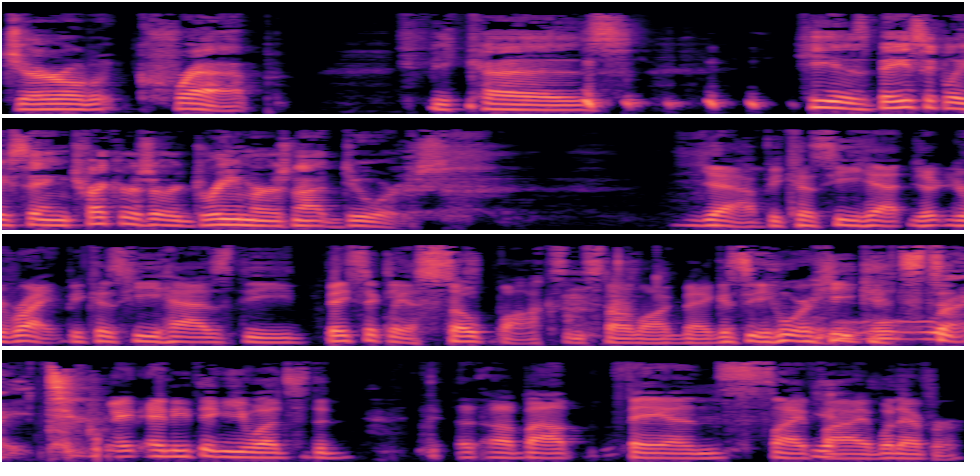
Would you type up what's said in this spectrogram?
Gerrold crap because he is basically saying trekkers are dreamers not doers. Yeah, because he had you're right, because he has the basically a soapbox in Starlog magazine where he gets to right. write anything he wants to about fans, sci-fi, whatever.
